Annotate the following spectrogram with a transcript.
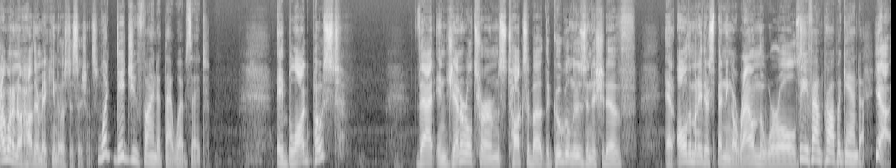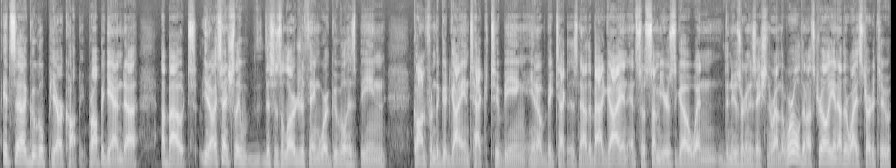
I want to know how they're making those decisions. What did you find at that website? A blog post that, in general terms, talks about the Google News Initiative and all the money they're spending around the world. So you found propaganda. Yeah, it's a Google PR copy, propaganda about, you know, essentially this is a larger thing where Google has been gone from the good guy in tech to being, you know, big tech is now the bad guy. And, and so some years ago when the news organizations around the world in Australia and otherwise started to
